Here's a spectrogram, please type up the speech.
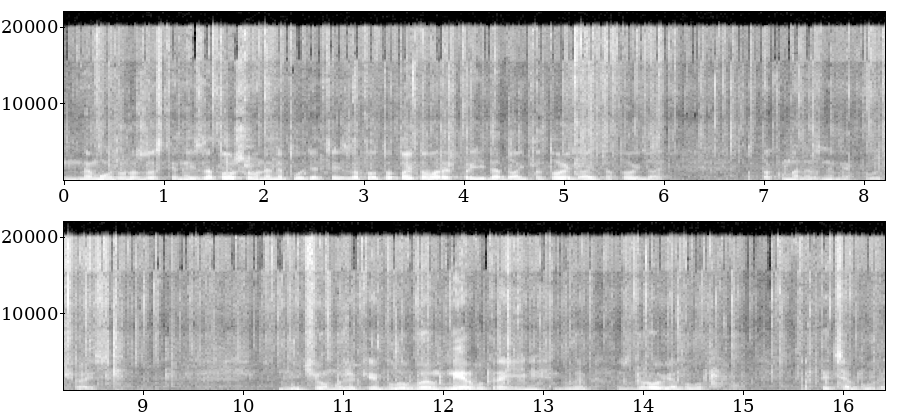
не можу розвести. Не із-за того, що вони не плодяться, із-за того, то той товариш приїде, дай, то той дай, то той дай. Отак у мене з ними виходить. Ну нічого, мужики, було б мир в Україні, було б здоров'я було б, а птиця буде.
